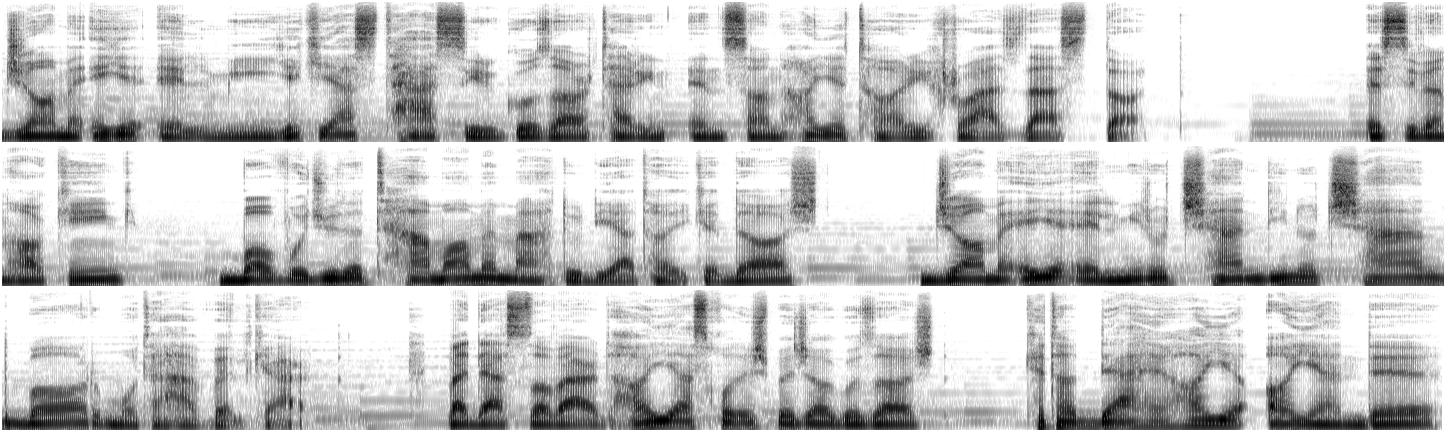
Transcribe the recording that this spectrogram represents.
جامعه علمی یکی از تاثیرگذارترین انسانهای تاریخ رو از دست داد. استیون هاکینگ با وجود تمام محدودیت هایی که داشت جامعه علمی رو چندین و چند بار متحول کرد. و دستاوردهایی از خودش به جا گذاشت که تا دهه های آینده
